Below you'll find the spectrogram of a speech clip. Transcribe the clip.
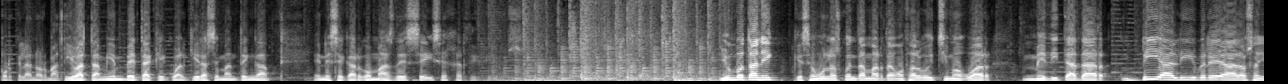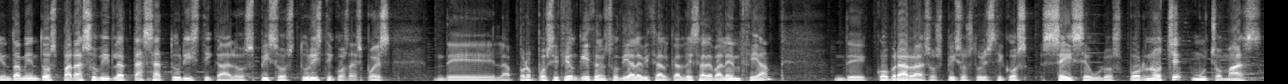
porque la normativa también veta que cualquiera se mantenga en ese cargo más de seis ejercicios. Y un Botanic que, según nos cuentan Marta Gonzalo y Chimo Aguar, medita dar vía libre a los ayuntamientos para subir la tasa turística a los pisos turísticos. Después de la proposición que hizo en su día la vicealcaldesa de Valencia de cobrar a esos pisos turísticos 6 euros por noche, mucho más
